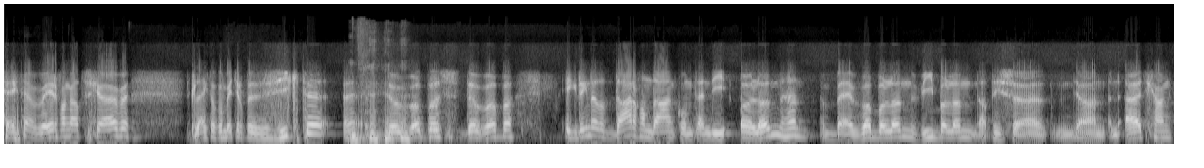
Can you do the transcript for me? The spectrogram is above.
heen en weer van gaat schuiven. Het lijkt ook een beetje op een ziekte. Hè. De wubbes, de wubben. Ik denk dat het daar vandaan komt. En die ullen, hè, bij wubbelen, wiebelen, dat is uh, ja, een uitgang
